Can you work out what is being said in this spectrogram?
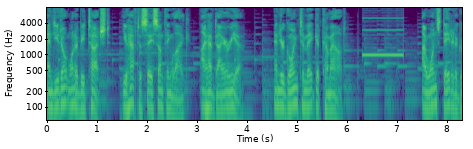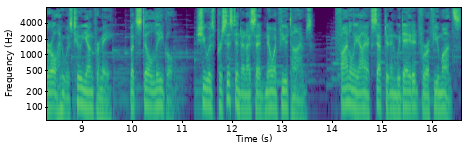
and you don't want to be touched, you have to say something like, I have diarrhea. And you're going to make it come out. I once dated a girl who was too young for me, but still legal. She was persistent and I said no a few times. Finally I accepted and we dated for a few months.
